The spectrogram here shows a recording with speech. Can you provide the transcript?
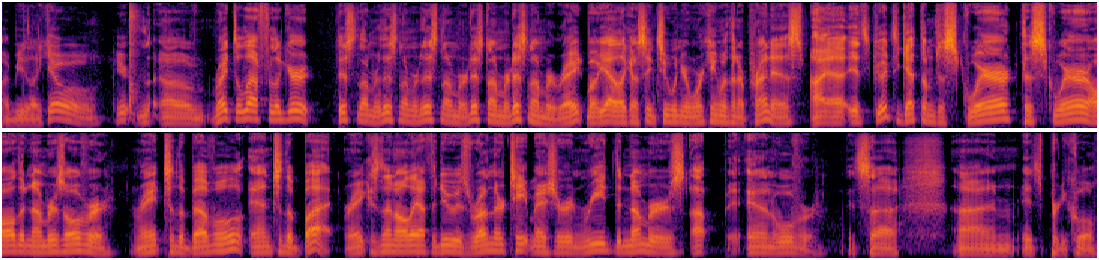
i'd be like yo here uh, right to left for the girt this number, this number, this number, this number, this number, right? But yeah, like I saying too, when you're working with an apprentice, I, uh, it's good to get them to square to square all the numbers over, right, to the bevel and to the butt, right? Because then all they have to do is run their tape measure and read the numbers up and over, it's uh, um, it's pretty cool.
